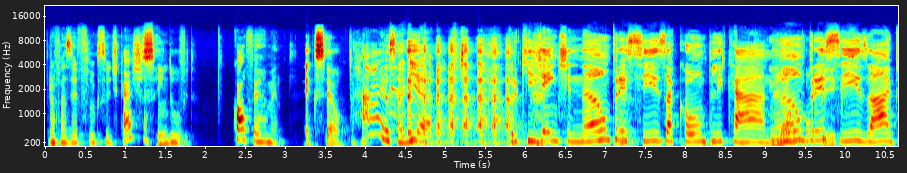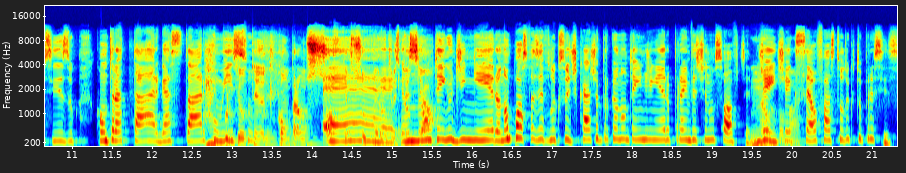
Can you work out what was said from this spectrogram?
para fazer fluxo de caixa? Sem dúvida. Qual ferramenta? Excel. Ah, eu sabia. Porque, gente, não precisa complicar. Não, Não precisa. Ah, eu preciso contratar, gastar Ai, com porque isso. eu tenho que comprar um software super ultra É, eu especial. não tenho dinheiro, eu não posso fazer fluxo de caixa porque eu não tenho dinheiro para investir num software. Não, Gente, bobagem. Excel faz tudo que tu precisa.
